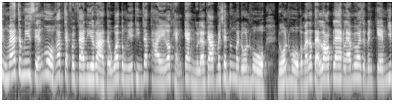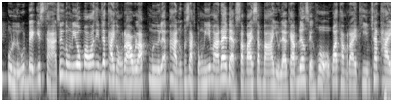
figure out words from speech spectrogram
ถึงแม้จะมีเสียงโห่ครับจากแฟนๆอิหร่าน แต่ว่าตรงนี้ทีมชาติไทยก็แข็งแกร่งอยู่แล้วครับไม่ใช่เพิ่งมาโดนโห่โดนโห่กันมาตั้งแต่รอบแรกแล้วไม่ว่าจะเป็นเกมญี่ปุ่นหรืออุซเบบกิสถาน ซึ่งตรงนี้โอ๊กมองว่าทีมชาติไทยของเรารับมือและผ่านอุปสรรคตรงนี้มาได้แบบสบายๆอยู่แล้วครับ เรื่องเสียงโห่โอ๊กว่าทำลายทีมชาติไทย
